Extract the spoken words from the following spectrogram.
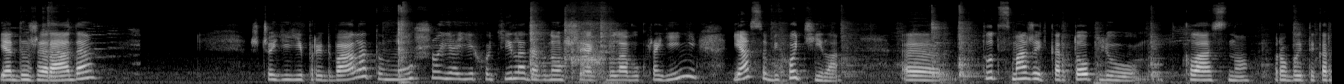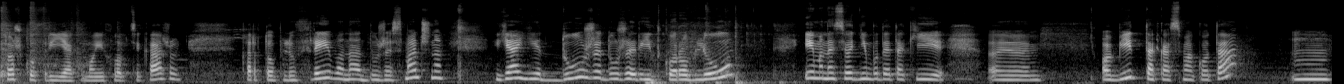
Я дуже рада, що її придбала, тому що я її хотіла давно, ще як була в Україні. Я собі хотіла. Е, Тут смажить картоплю класно робити картошку фрі, як мої хлопці кажуть. Картоплю фрі, вона дуже смачна. Я її дуже-дуже рідко роблю. І в мене сьогодні буде такий е, обід, така смакота. М,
